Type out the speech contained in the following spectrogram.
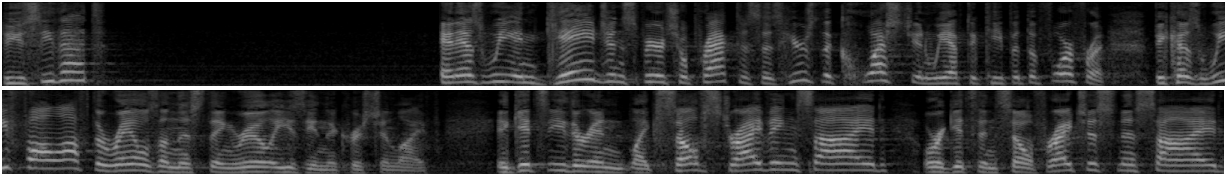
Do you see that? And as we engage in spiritual practices, here's the question we have to keep at the forefront because we fall off the rails on this thing real easy in the Christian life. It gets either in like self-striving side or it gets in self-righteousness side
